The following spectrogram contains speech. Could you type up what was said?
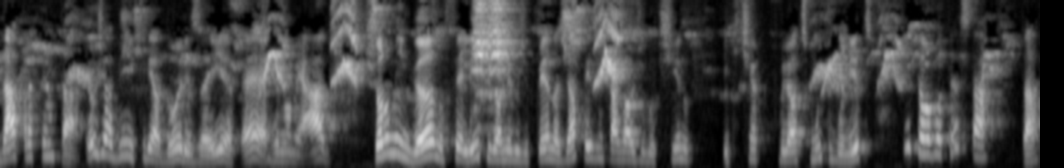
Dá para tentar. Eu já vi criadores aí, até renomeados. Se eu não me engano, Felipe, do Amigo de Penas, já fez um casal de lutino e que tinha filhotes muito bonitos, então eu vou testar, tá?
